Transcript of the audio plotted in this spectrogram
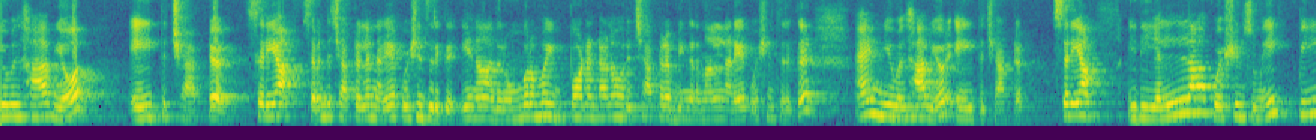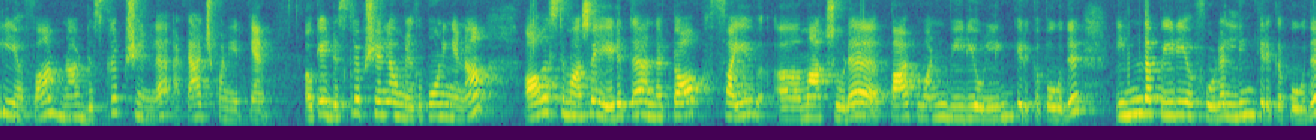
you will have your eighth chapter சரியா? செவன்த் சாப்டரில் நிறைய கொஷின்ஸ் இருக்குது ஏன்னா அது ரொம்ப ரொம்ப இம்பார்ட்டண்ட்டான ஒரு சாப்டர் அப்படிங்கிறதுனால நிறைய கொஷின்ஸ் இருக்குது and you will have your eighth chapter சரியா? இது எல்லா கொஷின்ஸுமே பிடிஎஃபாக நான் டிஸ்கிரிப்ஷனில் அட்டாச் பண்ணியிருக்கேன். ஓகே டிஸ்கிரிப்ஷனில் உங்களுக்கு போனீங்கன்னா ஆகஸ்ட் மாதம் எடுத்த அந்த டாப் ஃபைவ் மார்க்ஸோட பார்ட் ஒன் வீடியோ லிங்க் இருக்க போகுது. இந்த பிடிஎஃபோட லிங்க் இருக்க போகுது.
